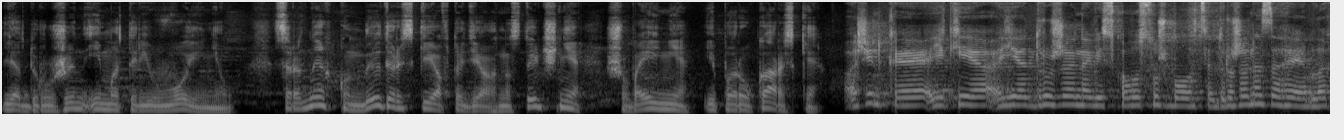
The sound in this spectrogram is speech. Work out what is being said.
для дружин і матерів воїнів. Серед них кондитерські, автодіагностичні, швейні і перукарські. Жінки, які є дружини військовослужбовців, дружини загиблих,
